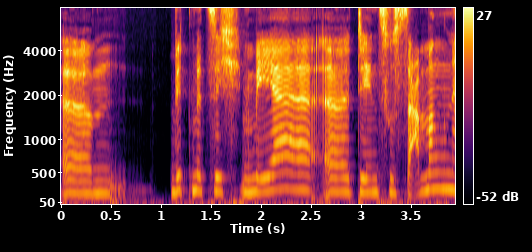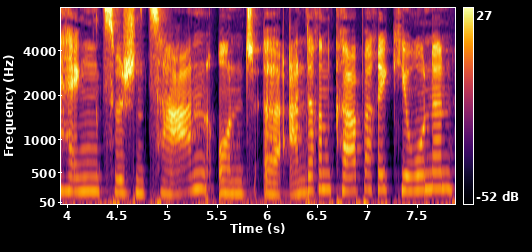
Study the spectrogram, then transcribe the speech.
ähm, widmet sich mehr äh, den Zusammenhängen zwischen Zahn und äh, anderen Körperregionen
